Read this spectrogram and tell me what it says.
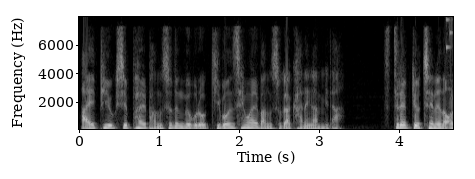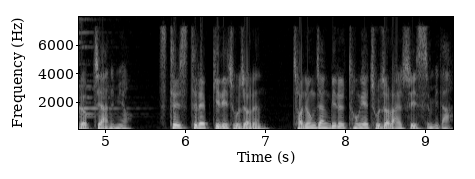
IP68 방수 등급으로 기본 생활 방수가 가능합니다. 스트랩 교체는 어렵지 않으며 스틸 스트랩 길이 조절은 전용 장비를 통해 조절할 수 있습니다.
